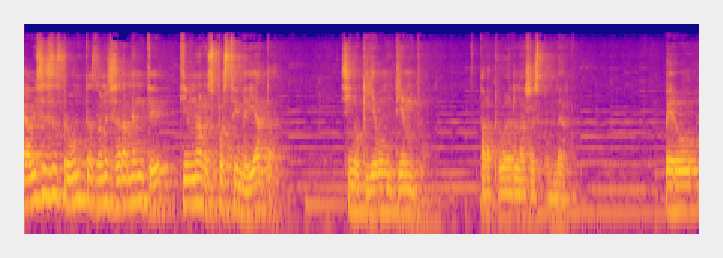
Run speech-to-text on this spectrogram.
a veces esas preguntas no necesariamente tienen una respuesta inmediata, sino que lleva un tiempo para poderlas responder. Pero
